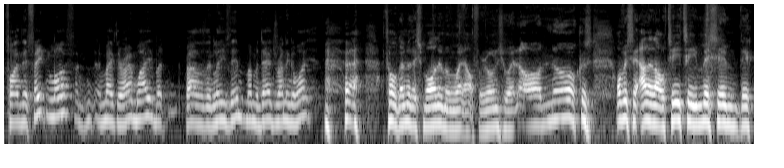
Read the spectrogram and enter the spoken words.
find their feet in life and, and make their own way, but rather than leave them, mum and dad's running away. I told Emma this morning when we went out for a run, she went, oh no, because obviously Alan LTT miss him. They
